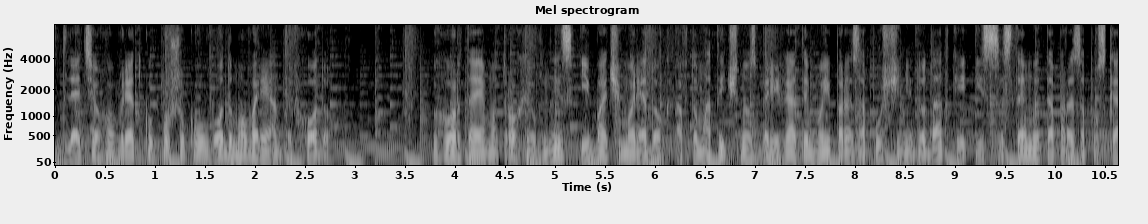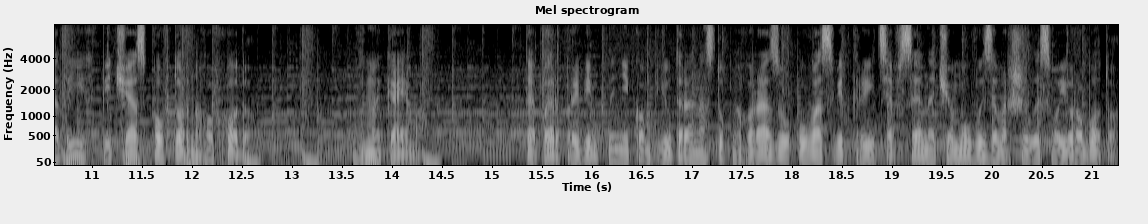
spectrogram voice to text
Для цього в рядку пошуку вводимо варіанти входу. Гортаємо трохи вниз і бачимо рядок автоматично зберігати мої перезапущені додатки із системи та перезапускати їх під час повторного входу. Вмикаємо. Тепер при вімкненні комп'ютера наступного разу у вас відкриється все, на чому ви завершили свою роботу.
